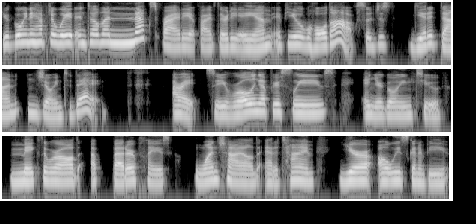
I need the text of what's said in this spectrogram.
You're going to have to wait until the next Friday at 5:30 a.m. if you hold off. So just get it done and join today. All right, so you're rolling up your sleeves and you're going to make the world a better place one child at a time. You're always going to be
